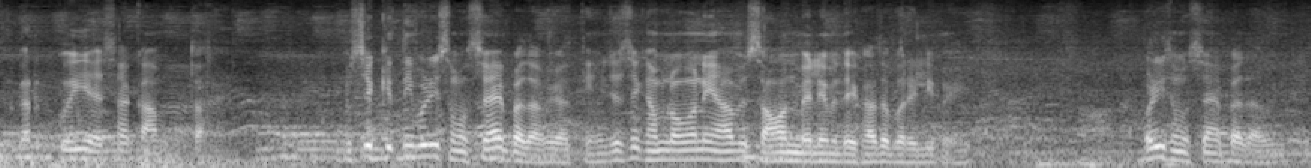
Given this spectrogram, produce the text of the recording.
अगर कोई ऐसा काम होता है, उससे कितनी बड़ी समस्याएँ पैदा हो जाती हैं। जैसे कि हम लोगों ने यहाँ पे सावन मेले में देखा था, बरेली में। बड़ी समस्याएँ पैदा हुई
